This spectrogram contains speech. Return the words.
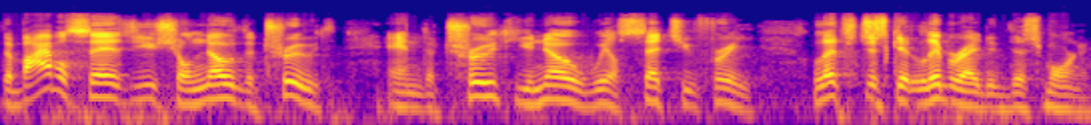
The Bible says you shall know the truth, and the truth you know will set you free. Let's just get liberated this morning.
